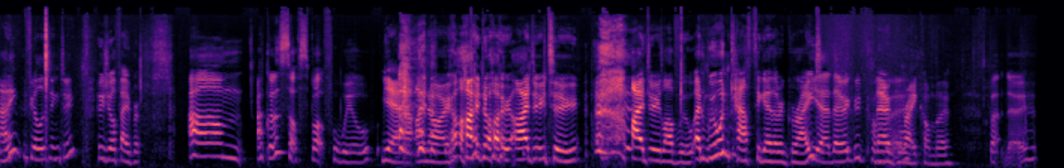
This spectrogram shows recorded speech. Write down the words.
Annie, if you're listening too, who's your favourite? Um, I've got a soft spot for Will. Yeah, I know. I know. I do too. I do love Will. And Will and Kath together are great. Yeah, they're a good combo. They're a great combo. But no,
